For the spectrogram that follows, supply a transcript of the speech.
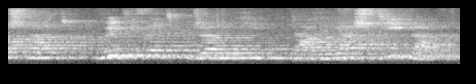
Deutschland represent Germany Daria Stiegler.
